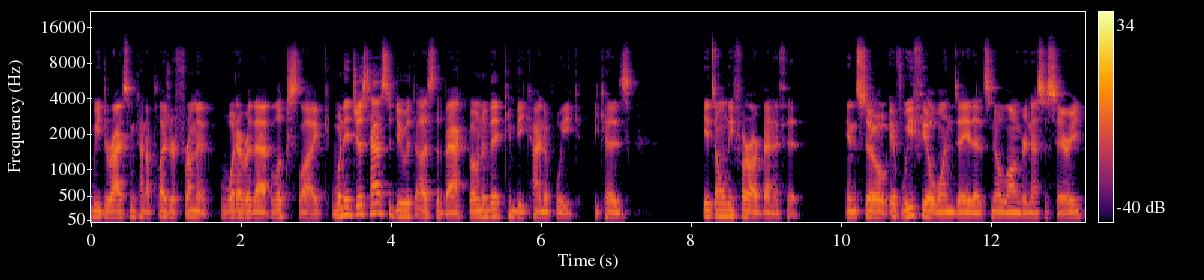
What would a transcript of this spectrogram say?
we derive some kind of pleasure from it whatever that looks like. When it just has to do with us the backbone of it can be kind of weak because it's only for our benefit. And so if we feel one day that it's no longer necessary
